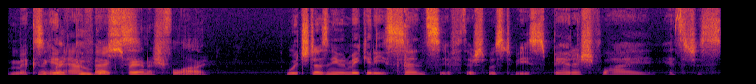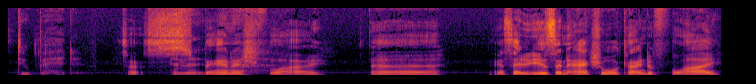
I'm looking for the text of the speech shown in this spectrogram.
Mexican gonna Google Spanish fly. which doesn't even make any sense if they're supposed to be Spanish fly. It's just stupid. So And the- Spanish fly. Uh, I guess it is an actual kind of fly.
